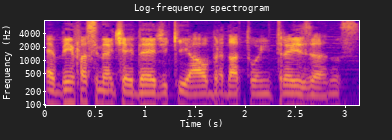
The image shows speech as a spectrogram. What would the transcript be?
é bem fascinante a ideia de que a obra datou em três anos.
